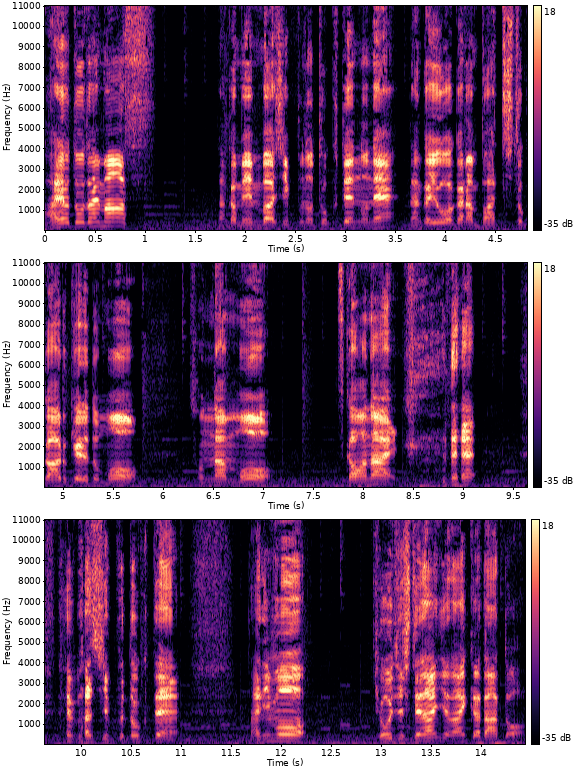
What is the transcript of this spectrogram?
ありがとうございますなんかメンバーシップの特典のね、なんかようわからんバッジとかあるけれども、そんなんも使わない。ね？メンバーシップ特典、何も享受してないんじゃないかなと。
